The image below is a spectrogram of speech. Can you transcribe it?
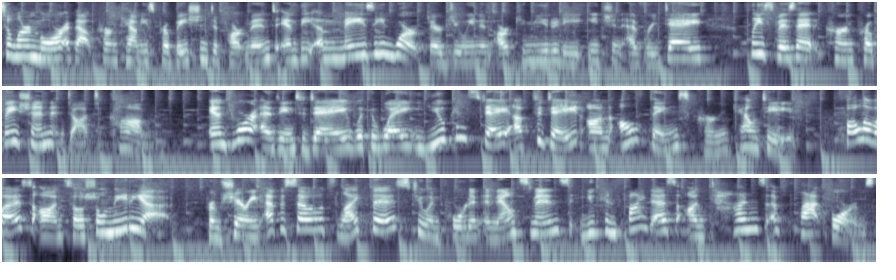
To learn more about Kern County's probation department and the amazing work they're doing in our community each and every day, please visit kernprobation.com. And we're ending today with a way you can stay up to date on all things Kern County. Follow us on social media. From sharing episodes like this to important announcements, you can find us on tons of platforms.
